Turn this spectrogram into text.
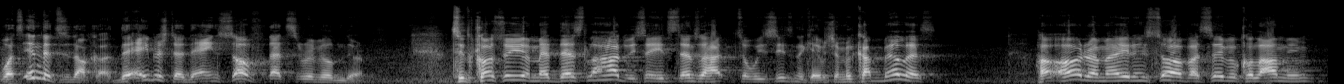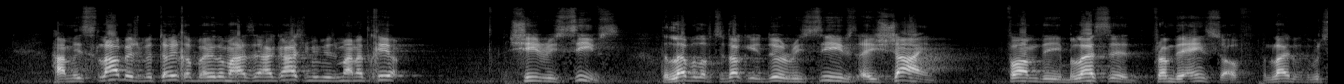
what's in the tzedakah, the Eberster, the Ein Sof, that's revealed in there. Tzidkosu medes laad, we say it stands, so we see it in the cave, shemikabeles, ha'ora meir in sof, hasevu kol almim, hamislabesh betoicha ba'ilam hazeh agashmi bizman atchiyah. She receives, the level of tzedakah you do, receives a shine from the blessed, from the Ein Sof, in light of which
